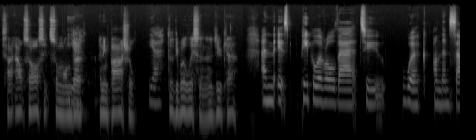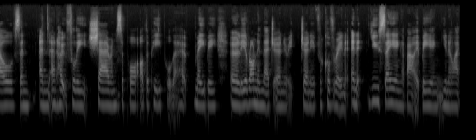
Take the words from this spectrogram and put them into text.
it's like outsource it to someone that an impartial yeah. that they will listen and they do care. and it's people are all there to work on themselves and and and hopefully share and support other people that have maybe earlier on in their journey journey of recovery. And, and it, you saying about it being you know like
